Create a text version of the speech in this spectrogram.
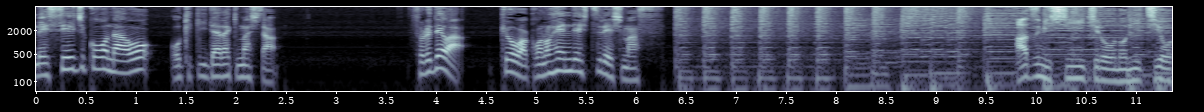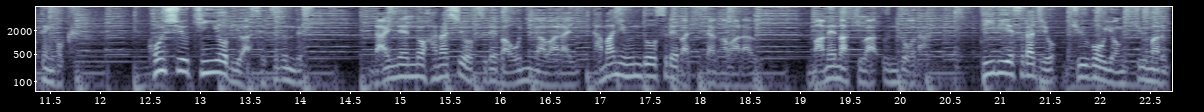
メッセージコーナーをお聞きいただきました。それでは、今日はこの辺で失礼します。安住紳一郎の日曜天国今週金曜日は節分です。来年の話をすれば鬼が笑いたまに運動すれば膝が笑う。豆まきは運動だ。TBS ラジオ954905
